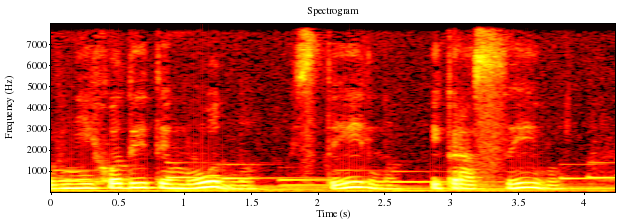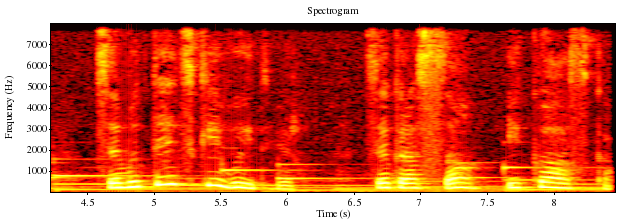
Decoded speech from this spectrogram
В ній ходити модно, стильно і красиво. Це митецький витвір, це краса і казка,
